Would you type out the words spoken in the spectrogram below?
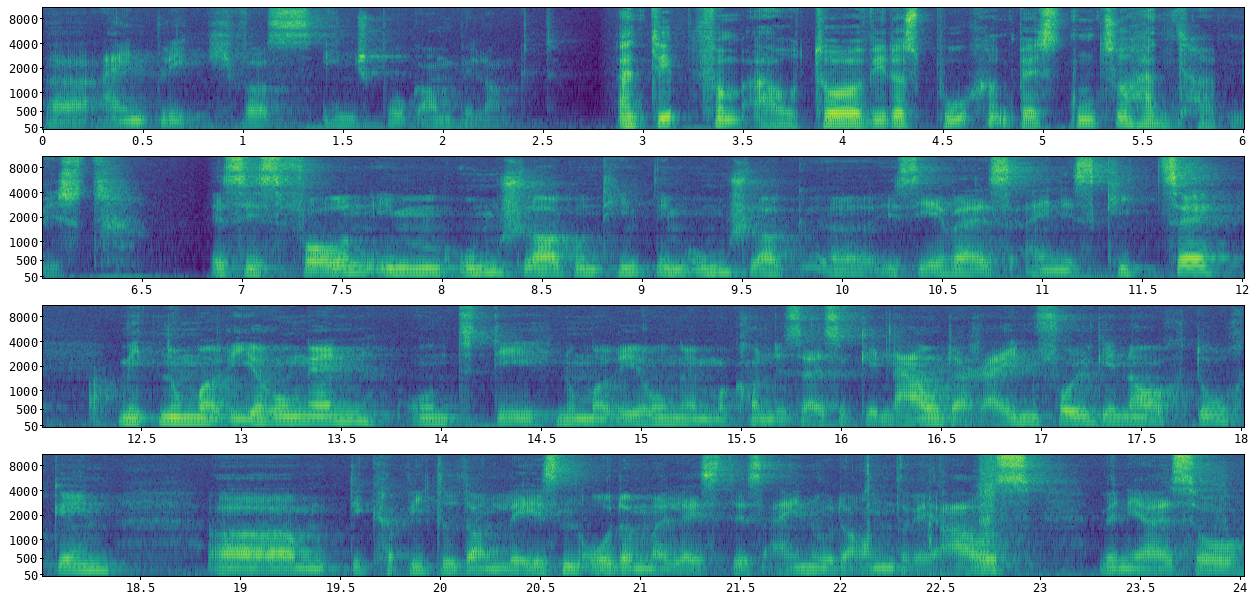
äh, Einblick, was Innsbruck anbelangt. Ein Tipp vom Autor, wie das Buch am besten zu handhaben ist. Es ist vorn im Umschlag und hinten im Umschlag äh, ist jeweils eine Skizze mit Nummerierungen und die Nummerierungen, man kann das also genau der Reihenfolge nach durchgehen ähm, die Kapitel dann lesen oder man lässt das ein oder andere aus. Wenn ich also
